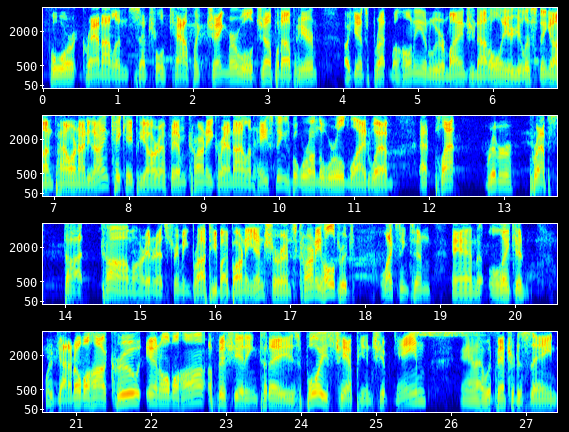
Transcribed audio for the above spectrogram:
for Grand Island Central Catholic. Jangmer will jump it up here against Brett Mahoney. And we remind you not only are you listening on Power 99, KKPR FM, Kearney, Grand Island, Hastings, but we're on the World Wide Web at PlatteRiverPreps.com. Our internet streaming brought to you by Barney Insurance, Kearney Holdrege, Lexington, and Lincoln. We've got an Omaha crew in Omaha officiating today's boys championship game. And I would venture to say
